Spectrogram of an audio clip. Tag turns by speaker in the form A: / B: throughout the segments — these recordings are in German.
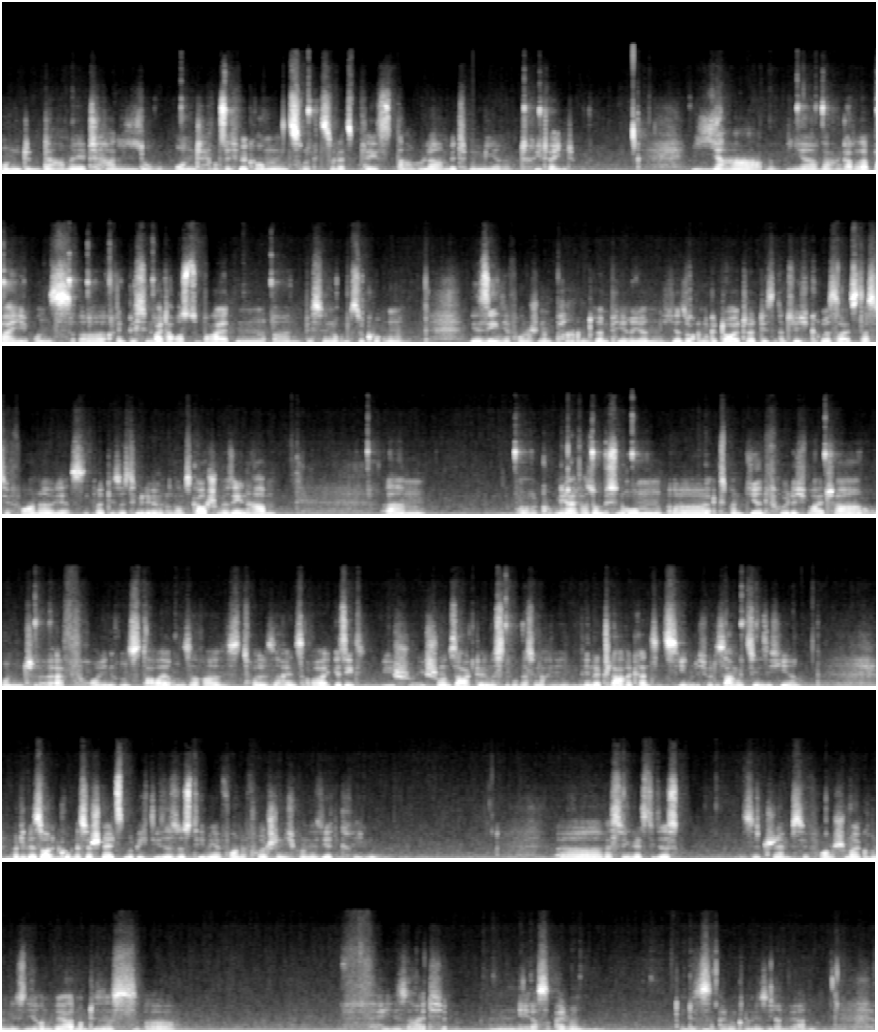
A: Und damit hallo und herzlich willkommen zurück zu Let's Play Starhula mit mir, Tritaid. Ja, wir waren gerade dabei, uns äh, ein bisschen weiter auszubreiten, äh, ein bisschen rumzugucken. Wir sehen hier vorne schon ein paar andere Imperien, hier so angedeutet. Die sind natürlich größer als das hier vorne. Wir sind nur die Systeme, die wir mit unserem Scout schon gesehen haben. Ähm, wir gucken hier einfach so ein bisschen rum, äh, expandieren fröhlich weiter und erfreuen uns dabei unseres Tollseins. Aber ihr seht, wie ich schon sagte, wir müssen gucken, dass wir nach hinten hin eine klare Grenze ziehen. Und ich würde sagen, wir ziehen sie hier. Leute, wir sollten gucken, dass wir schnellstmöglich diese Systeme hier vorne vollständig kolonisiert kriegen. Äh, weswegen wir jetzt dieses, diese Gems hier vorne schon mal kolonisieren werden und dieses äh, Phasite hier. Nee, das Iron. Und dieses Iron kolonisieren werden.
